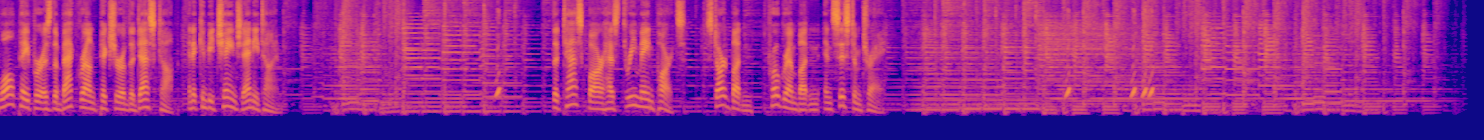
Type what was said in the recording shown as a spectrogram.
Wallpaper is the background picture of the desktop, and it can be changed anytime. The taskbar has three main parts, Start button, Program button, and System tray.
